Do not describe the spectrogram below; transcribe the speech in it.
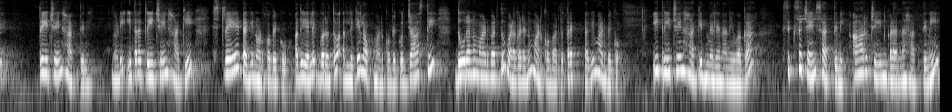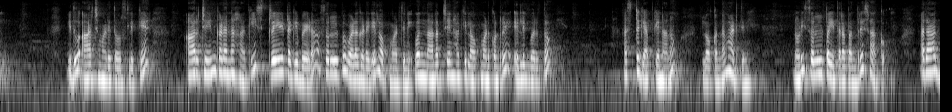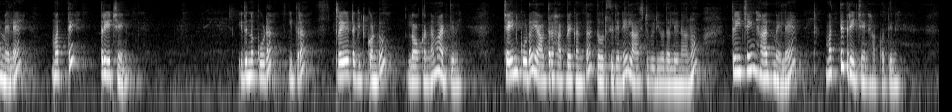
ತ್ರೀ ಚೈನ್ ಹಾಕ್ತೀನಿ. ನೋಡಿ, ಈ ಥರ ತ್ರೀ ಚೈನ್ ಹಾಕಿ ಸ್ಟ್ರೇಟಾಗಿ ನೋಡ್ಕೋಬೇಕು. ಅದು ಎಲ್ಲಿಗೆ ಬರುತ್ತೋ ಅಲ್ಲಿಗೆ ಲಾಕ್ ಮಾಡ್ಕೋಬೇಕು. ಜಾಸ್ತಿ ದೂರನೂ ಮಾಡಬಾರ್ದು, ಒಳಗಡೆನೂ ಮಾಡ್ಕೋಬಾರ್ದು. ಕರೆಕ್ಟಾಗಿ ಮಾಡಬೇಕು. ಈ ತ್ರೀ ಚೈನ್ ಹಾಕಿದ ಮೇಲೆ ನಾನು ಇವಾಗ ಸಿಕ್ಸ್ ಚೈನ್ಸ್ ಹಾಕ್ತೀನಿ. ಆರು ಚೈನ್ಗಳನ್ನು ಹಾಕ್ತೀನಿ. ಇದು ಆರ್ಚ್ ಮಾಡಿ ತೋರಿಸ್ಲಿಕ್ಕೆ. ಆರು ಚೈನ್ಗಳನ್ನು ಹಾಕಿ ಸ್ಟ್ರೇಟಾಗಿ ಬೇಡ, ಸ್ವಲ್ಪ ಒಳಗಡೆಗೆ ಲಾಕ್ ಮಾಡ್ತೀನಿ. ಒಂದು ನಾಲ್ಕು ಚೈನ್ ಹಾಕಿ ಲಾಕ್ ಮಾಡಿಕೊಂಡ್ರೆ ಎಲ್ಲಿಗೆ ಬರುತ್ತೋ ಅಷ್ಟು ಗ್ಯಾಪ್ಗೆ ನಾನು ಲಾಕನ್ನು ಮಾಡ್ತೀನಿ. ನೋಡಿ, ಸ್ವಲ್ಪ ಈ ಥರ ಬಂದರೆ ಸಾಕು. ಅದಾದಮೇಲೆ ಮತ್ತೆ ತ್ರೀ ಚೈನ್ ಇದನ್ನು ಕೂಡ ಈ ಥರ ಸ್ಟ್ರೇಟಾಗಿ ಇಟ್ಕೊಂಡು ಲಾಕನ್ನು ಮಾಡ್ತೀನಿ. ಚೈನ್ ಕೂಡ ಯಾವ ಥರ ಹಾಕಬೇಕಂತ ತೋರಿಸಿದ್ದೀನಿ ಲಾಸ್ಟ್ ವಿಡಿಯೋದಲ್ಲಿ ನಾನು. ತ್ರೀ ಚೈನ್ ಆದಮೇಲೆ ಮತ್ತೆ ತ್ರೀ ಚೈನ್ ಹಾಕ್ಕೋತೀನಿ.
